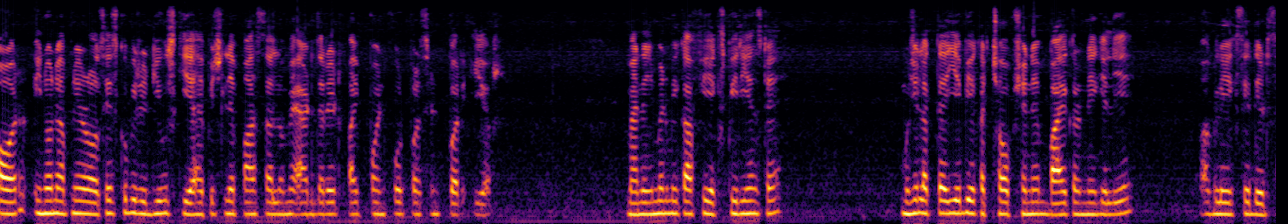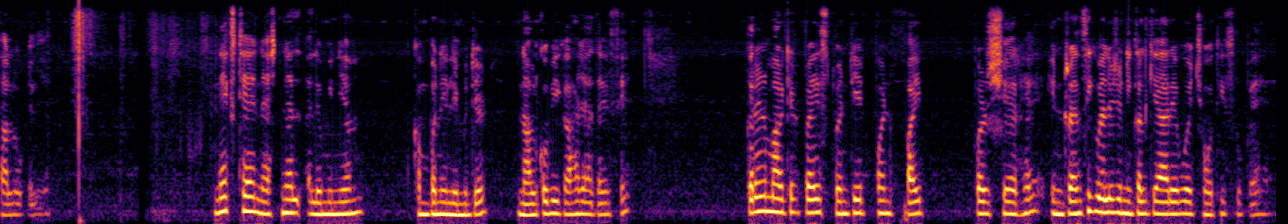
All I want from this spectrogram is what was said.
और इन्होंने अपने लॉसेस को भी रिड्यूस किया है पिछले पाँच सालों में at the rate five point four percent per year management भी काफ़ी एक्सपीरियंसड है। मुझे लगता है ये भी एक अच्छा ऑप्शन है बाय करने के लिए अगले एक से डेढ़ सालों के लिए। नेक्स्ट है national aluminium company limited NALCO भी कहा जाता है इसे। करंट मार्केट प्राइस 28.5 पर शेयर है। इंट्रेंसिक वैल्यू जो निकल के आ रहे हैं वो चौंतीस रुपये है।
